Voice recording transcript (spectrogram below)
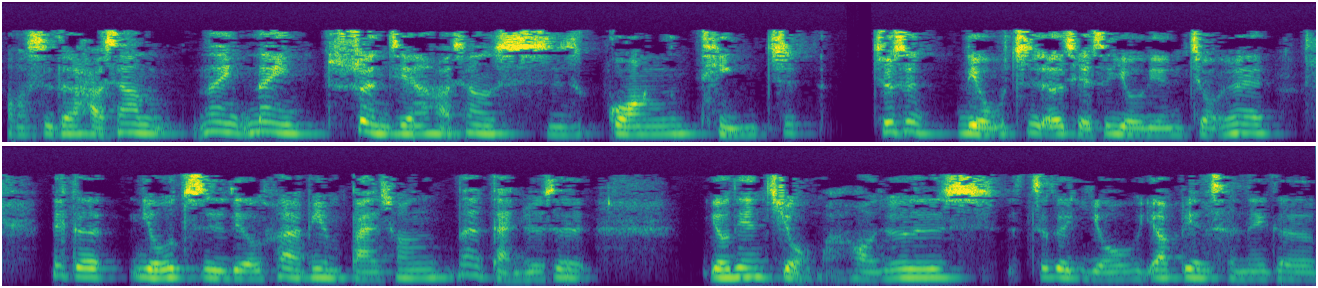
哦，使得好像那那一瞬间好像时光停滞，就是流滞，而且是有点久，因为那个油脂流出来变白霜，那感觉是有点久嘛，哈，就是这个油要变成那个。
